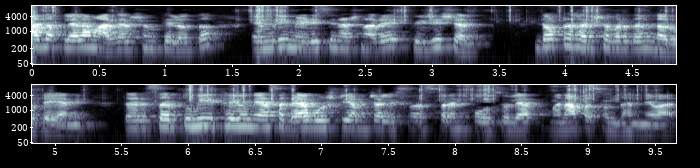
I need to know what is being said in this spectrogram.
आज आपल्याला मार्गदर्शन केलं होतं एम डी मेडिसिन असणारे फिजिशियन डॉक्टर हर्षवर्धन नरुटे यांनी. तर सर तुम्ही इथे येऊन या सगळ्या गोष्टी आमच्या लिसनर्स पर्यंत पोहोचवल्यात. मनापासून धन्यवाद.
